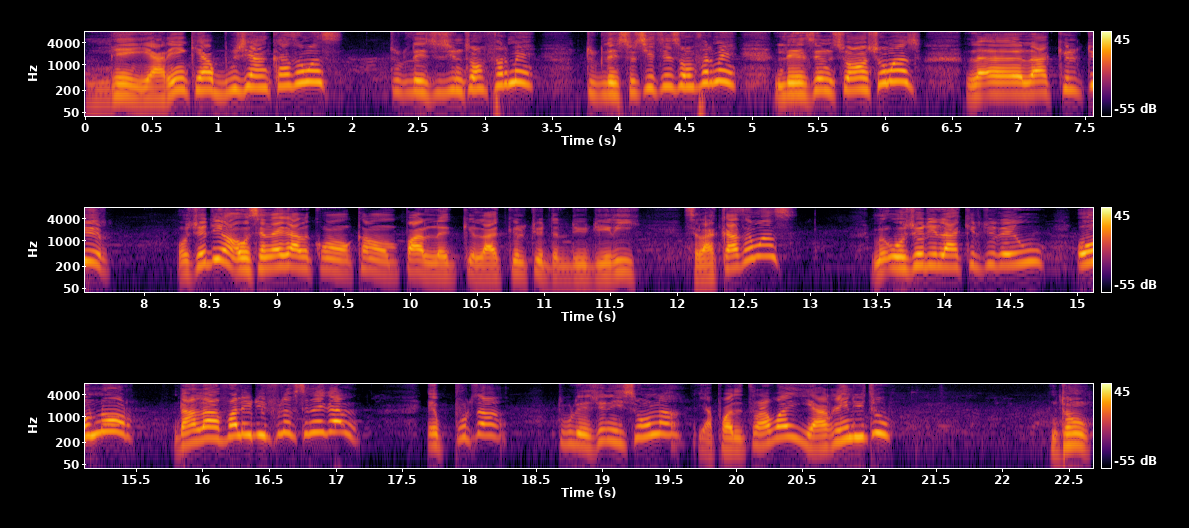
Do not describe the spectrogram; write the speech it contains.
Mais il n'y a rien qui a bougé en Casamance. Toutes les usines sont fermées, toutes les sociétés sont fermées, les jeunes sont en chômage, la, culture. Aujourd'hui, au Sénégal, quand, on parle de la culture du, riz, c'est la Casamance. Mais aujourd'hui, la culture est où? Au nord, dans la vallée du fleuve Sénégal. Et pourtant, tous les jeunes, ils sont là. Il n'y a pas de travail, il n'y a rien du tout. Donc,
